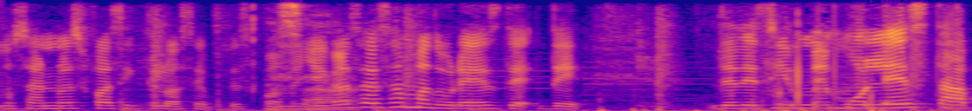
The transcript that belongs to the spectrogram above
o sea, no es fácil que lo aceptes. Cuando llegas a esa madurez de, de, de, decir, me molesta,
